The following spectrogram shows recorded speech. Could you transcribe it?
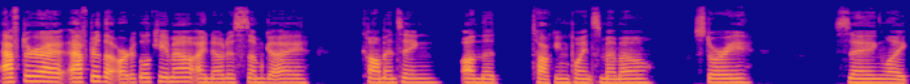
after I, after the article came out, I noticed some guy commenting on the Talking Points memo story saying like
